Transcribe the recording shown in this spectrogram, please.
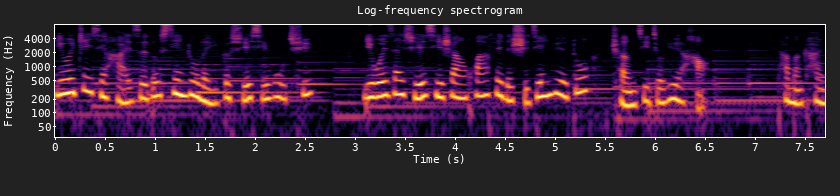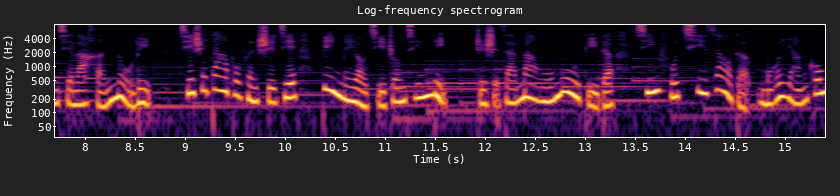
因为这些孩子都陷入了一个学习误区，以为在学习上花费的时间越多，成绩就越好。他们看起来很努力，其实大部分时间并没有集中精力，只是在漫无目的的心浮气躁的磨洋工。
